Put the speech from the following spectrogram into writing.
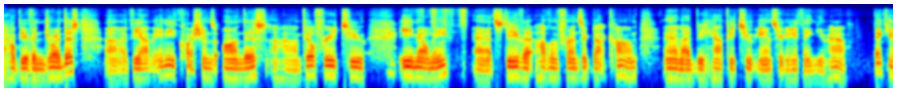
hope you've enjoyed this. Uh, if you have any questions on this, um, feel free to email me at steve at hovlandforensic.com and I'd be happy to answer anything you have. Thank you.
